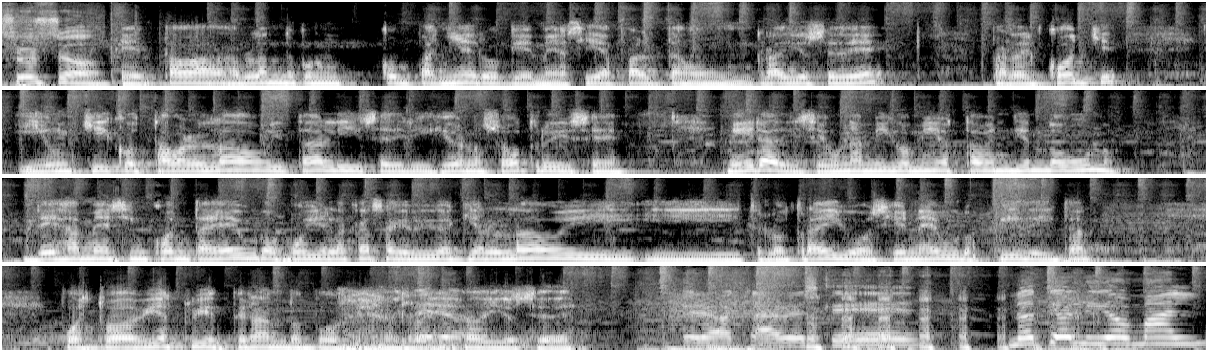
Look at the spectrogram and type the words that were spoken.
Suso. Estaba hablando con un compañero que me hacía falta un radio CD para el coche y un chico estaba al lado y tal y se dirigió a nosotros y dice, mira, dice, un amigo mío está vendiendo uno, déjame 50 euros, voy a la casa que vive aquí al lado y, y te lo traigo, 100 euros pide y tal. Pues todavía estoy esperando por el Pero- radio CD. Pero claro, es que no te olió mal.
